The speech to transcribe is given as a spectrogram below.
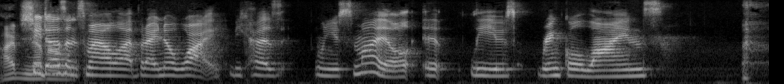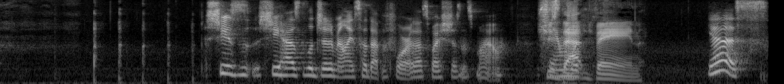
I've she never... doesn't smile a lot, but I know why. Because when you smile, it leaves wrinkle lines. She's she has legitimately said that before. That's why she doesn't smile. She's Same that with... vain. Yes.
